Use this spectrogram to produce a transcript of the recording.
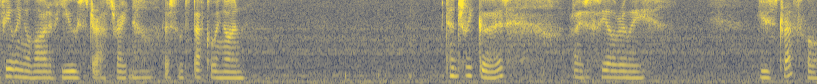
Feeling a lot of you stress right now. There's some stuff going on. Potentially good, but I just feel really you stressful.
